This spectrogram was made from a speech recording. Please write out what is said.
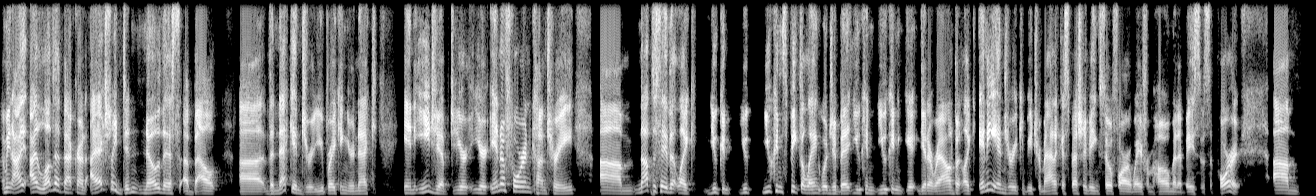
I mean, I, I love that background. I actually didn't know this about uh, the neck injury, you breaking your neck in Egypt. You're you're in a foreign country. Um, not to say that like you could you you can speak the language a bit, you can you can get, get around, but like any injury can be traumatic, especially being so far away from home and a base of support. Um,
